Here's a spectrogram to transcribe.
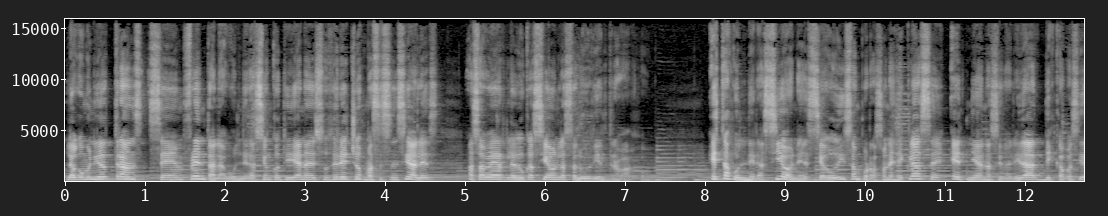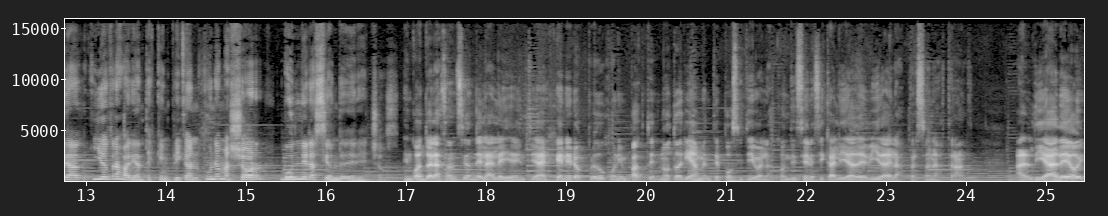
la comunidad trans se enfrenta a la vulneración cotidiana de sus derechos más esenciales, a saber, la educación, la salud y el trabajo. Estas vulneraciones se agudizan por razones de clase, etnia, nacionalidad, discapacidad y otras variantes que implican una mayor vulneración de derechos. En cuanto a la sanción de la ley de identidad de género, produjo un impacto notoriamente positivo en las condiciones y calidad de vida de las personas trans. Al día de hoy,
